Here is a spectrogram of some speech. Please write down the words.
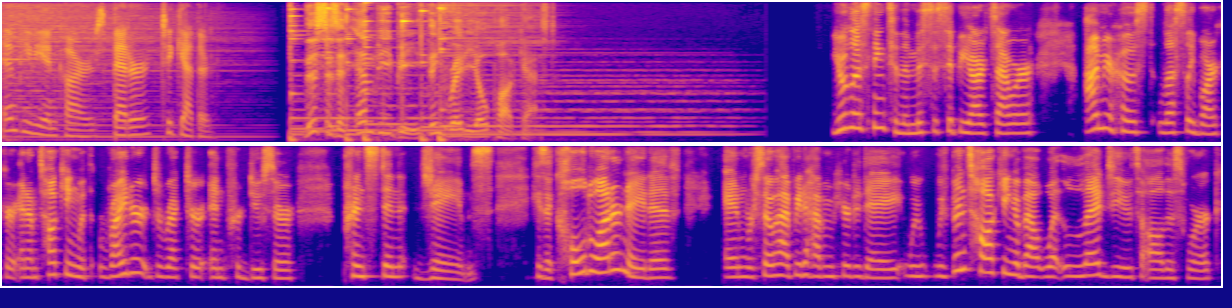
MPB and cars, better together. This is an MPB Think Radio podcast. You're listening to the Mississippi Arts Hour. I'm your host, Leslie Barker, and I'm talking with writer, director, and producer Princeton James. He's a Coldwater native, and we're so happy to have him here today. We, we've been talking about what led you to all this work.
